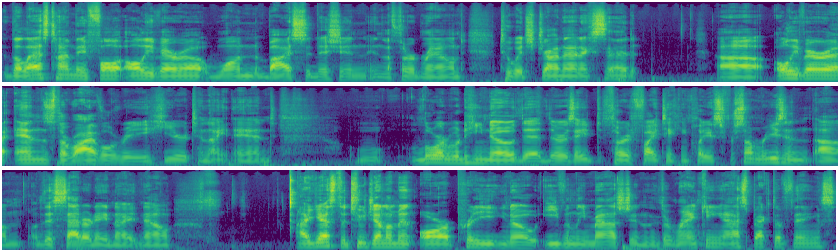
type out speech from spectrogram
the last time they fought, Oliveira won by submission in the third round, to which Jon Anik said, uh, Oliveira ends the rivalry here tonight. And Lord would he know that there's a third fight taking place for some reason um, this Saturday night. Now, I guess the two gentlemen are pretty, you know, evenly matched in the ranking aspect of things.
